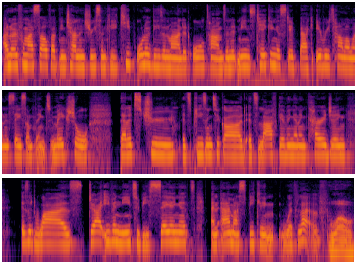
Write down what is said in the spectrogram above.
I know for myself, I've been challenged recently. Keep all of these in mind at all times, and it means taking a step back every time I want to say something to make sure that it's true, it's pleasing to God, it's life giving and encouraging. Is it wise? Do I even need to be saying it? And am I speaking with love? Wow.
